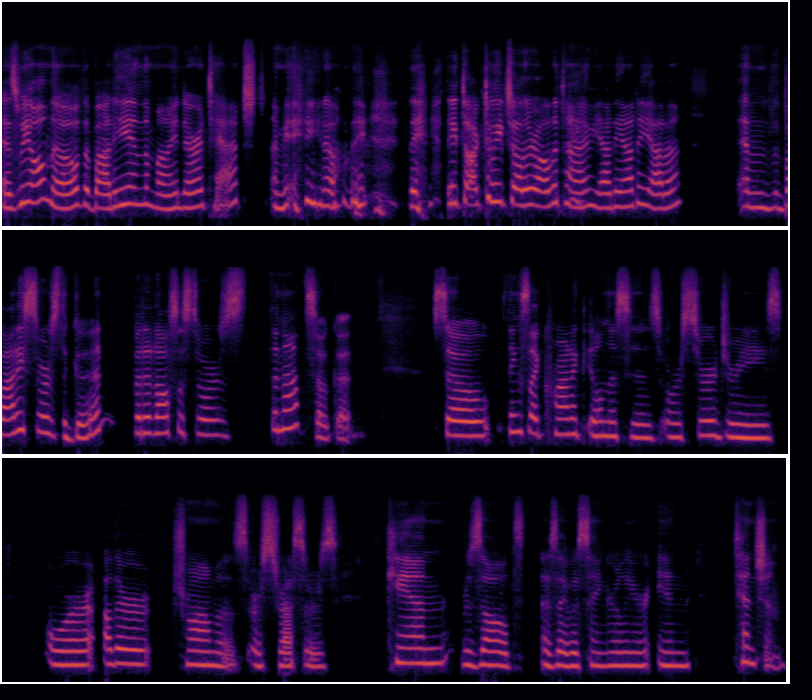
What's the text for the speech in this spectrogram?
as we all know, the body and the mind are attached. I mean, you know, they they they talk to each other all the time, yada yada yada. And the body stores the good, but it also stores the not so good. So things like chronic illnesses or surgeries or other traumas or stressors can result, as I was saying earlier, in tension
